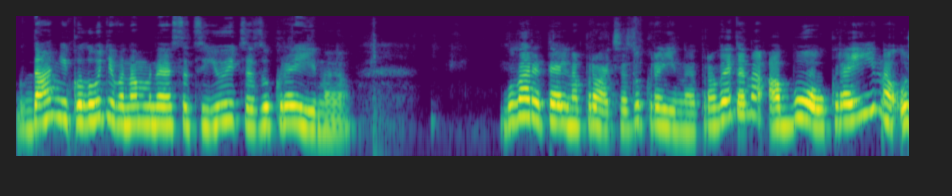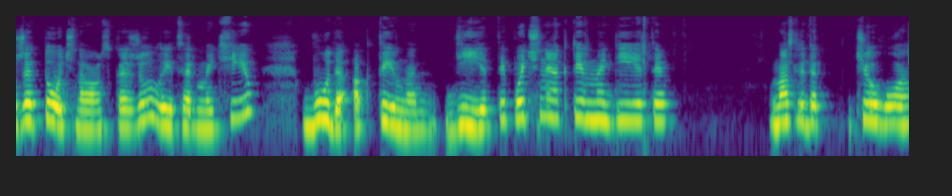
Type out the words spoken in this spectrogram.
даній колоді вона мене асоціюється з Україною. Була ретельна праця з Україною проведена, або Україна, уже точно вам скажу, лицар мечів, буде активно діяти, почне активно діяти. Внаслідок чого,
